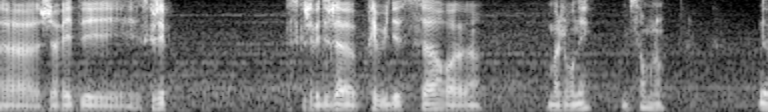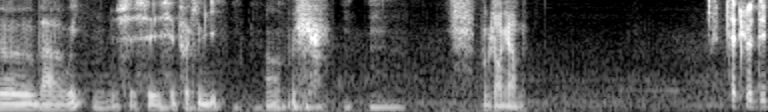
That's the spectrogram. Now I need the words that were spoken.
Euh, j'avais des. Est-ce que j'ai. Est-ce que j'avais déjà prévu des sorts euh, pour ma journée? Il me semble. hein. euh, Bah oui, c'est- toi qui me dis. Faut que je regarde. Peut-être le dé...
